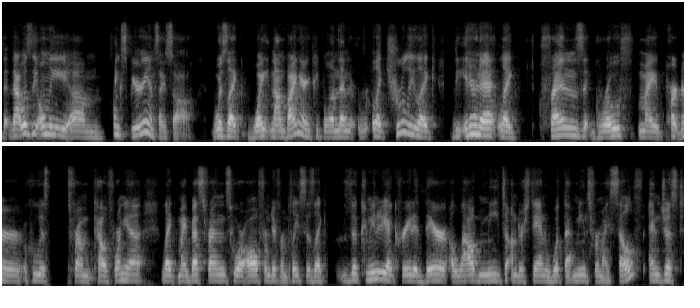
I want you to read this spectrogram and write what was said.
that was the only um experience i saw was like white non-binary people. And then like truly like the internet like friends growth my partner who is from California, like my best friends who are all from different places, like the community I created there allowed me to understand what that means for myself and just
